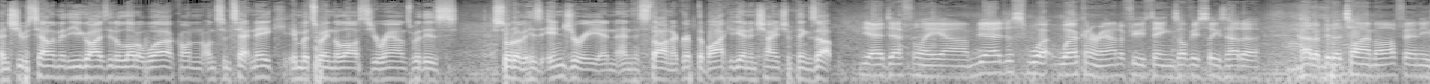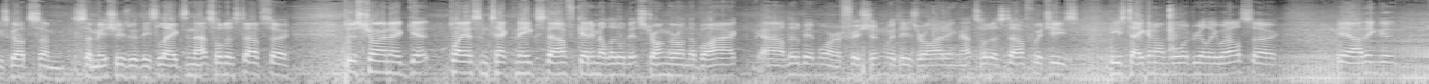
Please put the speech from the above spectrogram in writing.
and she was telling me that you guys did a lot of work on, on some technique in between the last few rounds with his sort of his injury and, and starting to grip the bike again and change some things up. Yeah, definitely. Um, yeah, just wo- working around a few things. Obviously, he's had a had a bit of time off, and he's got some some issues with his legs and that sort of stuff. So, just trying to get play some technique stuff, get him a little bit stronger on the bike, uh, a little bit more efficient with his riding, that sort of stuff, which he's he's taken on board really well. So, yeah, I think that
